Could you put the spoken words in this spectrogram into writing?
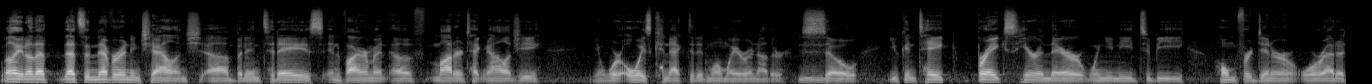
Well, you know, that, that's a never ending challenge. Uh, but in today's environment of modern technology, you know, we're always connected in one way or another. Mm-hmm. So you can take breaks here and there when you need to be home for dinner or at a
